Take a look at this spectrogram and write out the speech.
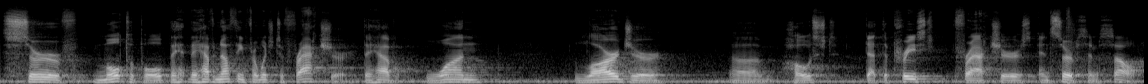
serve multiple, they, they have nothing from which to fracture. They have one larger um, host that the priest fractures and serves himself.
